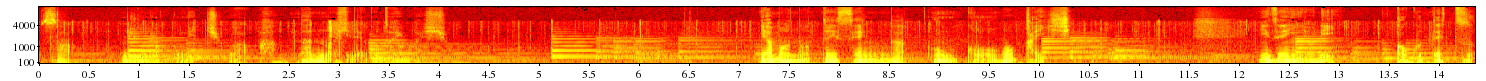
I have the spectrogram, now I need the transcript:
さあ、16日は何の日でございましょう。山手線が運行を開始。以前より国鉄、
